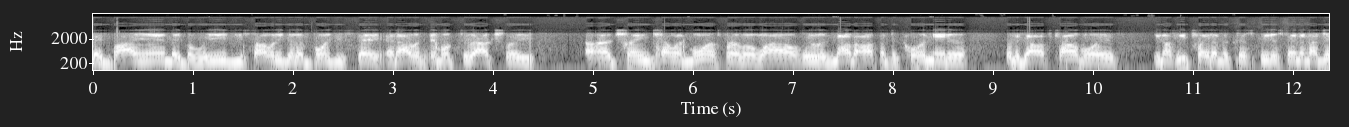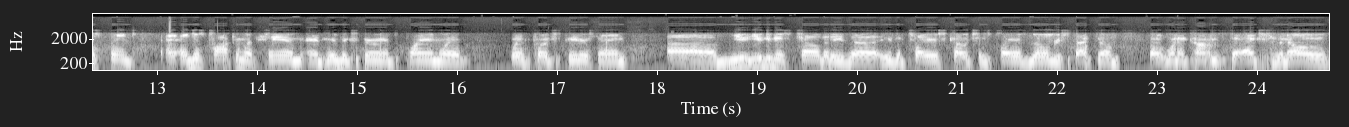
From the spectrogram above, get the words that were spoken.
they buy in, they believe. You saw what he did at Boise State, and I was able to actually uh, train Kellen Moore for a little while, who is now the offensive coordinator for the Dallas Cowboys. You know, he played under Chris Petersen, and I just think, and, and just talking with him and his experience playing with with Coach Petersen, um, you you can just tell that he's a he's a players coach. His players really respect him. But when it comes to X's and O's,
